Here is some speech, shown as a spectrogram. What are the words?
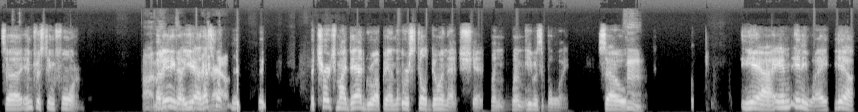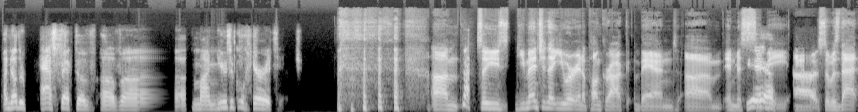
It's an interesting form. Oh, But anyway, yeah, that's what out. The, church my dad grew up in. They were still doing that shit when when he was a boy. So Hmm. yeah, and anyway, yeah, another aspect of of uh, uh, my musical heritage. um, so you you mentioned that you were in a punk rock band um in Mississippi. Uh, so was that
